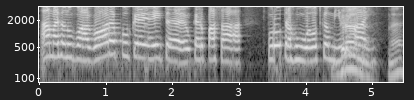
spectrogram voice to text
Ah, mas eu não vou agora porque, eita, eu quero passar por outra rua, outro caminho, não vai. grana, né?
